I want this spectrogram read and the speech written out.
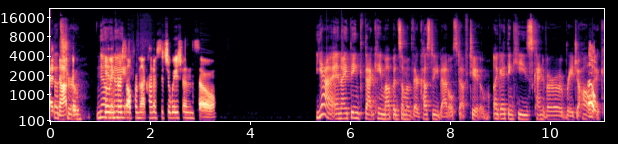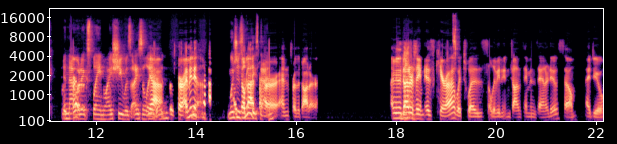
And That's not true. No, getting herself I, from that kind of situation. So yeah, and I think that came up in some of their custody battle stuff too. Like I think he's kind of a rageaholic, oh, and that sure. would explain why she was isolated. Yeah, for sure. I mean, yeah. it's which I is really sad and for the daughter. I mean, the yeah. daughter's name is Kira, which was Olivia Newton-John's name in Xanadu, so I do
